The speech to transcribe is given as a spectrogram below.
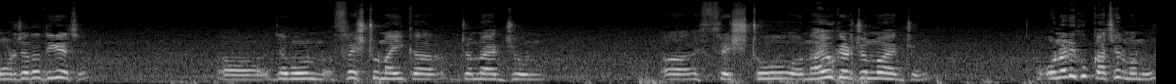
মর্যাদা দিয়েছে যেমন শ্রেষ্ঠ নায়িকার জন্য একজন শ্রেষ্ঠ নায়কের জন্য একজন, ওনারই খুব কাছের মানুষ,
